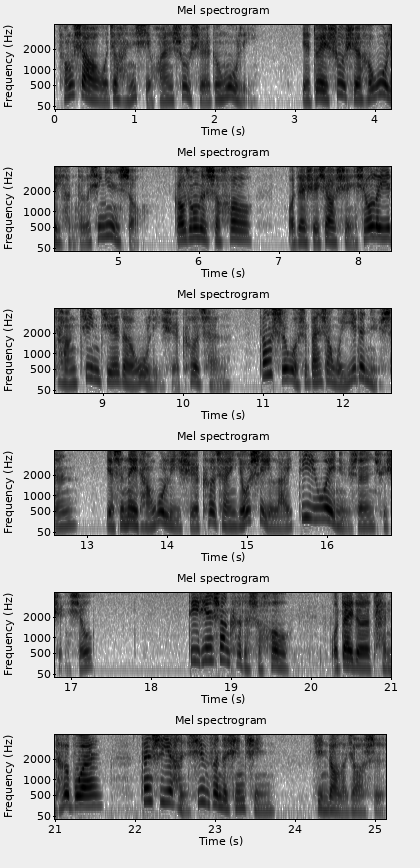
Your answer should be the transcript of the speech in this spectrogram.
从小我就很喜欢数学跟物理，也对数学和物理很得心应手。高中的时候，我在学校选修了一堂进阶的物理学课程，当时我是班上唯一的女生，也是那堂物理学课程有史以来第一位女生去选修。第一天上课的时候，我带着忐忑不安，但是也很兴奋的心情进到了教室。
